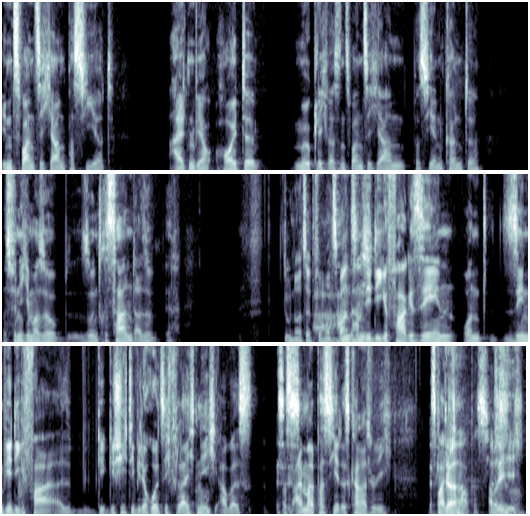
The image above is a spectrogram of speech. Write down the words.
in 20 Jahren passiert? Halten wir heute möglich, was in 20 Jahren passieren könnte? Das finde ich immer so, so interessant. Also Du, 1925. Haben, haben, die die Gefahr gesehen und sehen wir die Gefahr? Also, die Geschichte wiederholt sich vielleicht nicht, aber es, es was einmal passiert ist, kann natürlich ein zweites Mal passieren. Also ich, ich,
